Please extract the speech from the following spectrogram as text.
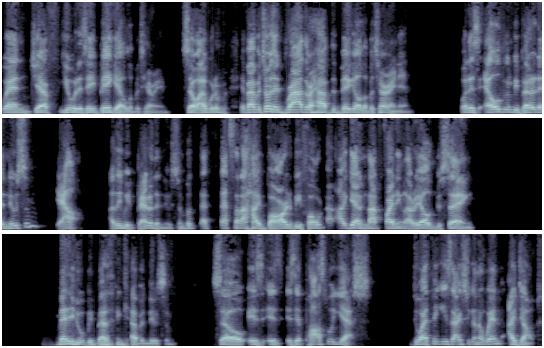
when Jeff Hewitt is a big L libertarian. So I would have, if I have a choice, I'd rather have the big L libertarian in. But is Elder going to be better than Newsom? Yeah, I think it'd be better than Newsom, but that, that's not a high bar to be forward. Again, I'm not fighting Larry Elder, just saying many people would be better than Gavin Newsom. So is is is it possible? Yes. Do I think he's actually going to win? I don't.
